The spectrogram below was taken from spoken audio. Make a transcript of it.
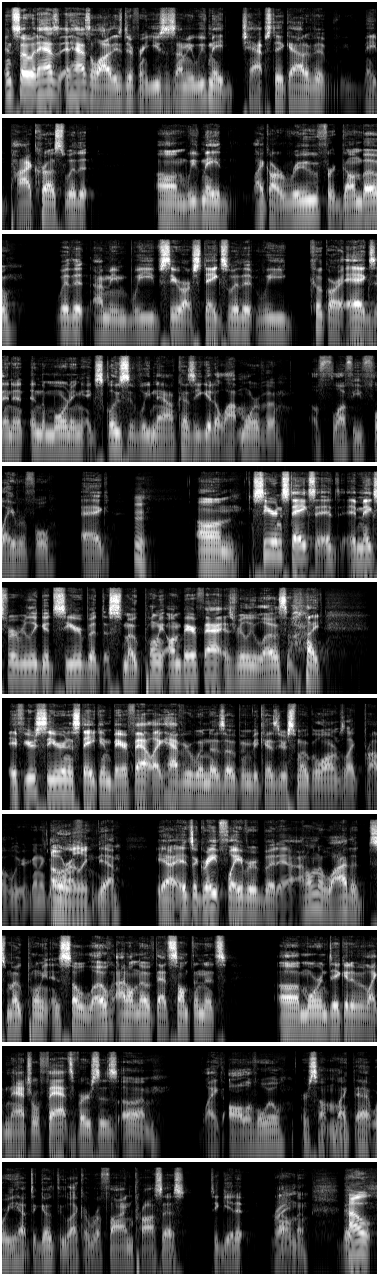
And so it has it has a lot of these different uses. I mean, we've made chapstick out of it. We've made pie crust with it. Um, we've made like our roux for gumbo with it. I mean, we sear our steaks with it. We cook our eggs in it in the morning exclusively now because you get a lot more of a, a fluffy, flavorful egg. Hmm. Um, searing steaks, it it makes for a really good sear, but the smoke point on bear fat is really low. So like, if you're searing a steak in bear fat, like have your windows open because your smoke alarms like probably are gonna go. Oh, off. really? Yeah. Yeah, it's a great flavor, but I don't know why the smoke point is so low. I don't know if that's something that's uh, more indicative of like natural fats versus um, like olive oil or something like that, where you have to go through like a refined process to get it. I don't know. But- How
